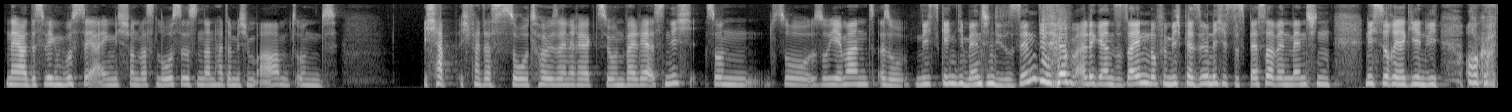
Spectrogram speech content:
Naja, deswegen wusste er eigentlich schon, was los ist und dann hat er mich umarmt und ich, hab, ich fand das so toll, seine Reaktion, weil der ist nicht so, ein, so, so jemand, also nichts gegen die Menschen, die so sind, die dürfen alle gerne so sein, nur für mich persönlich ist es besser, wenn Menschen nicht so reagieren wie, oh Gott,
